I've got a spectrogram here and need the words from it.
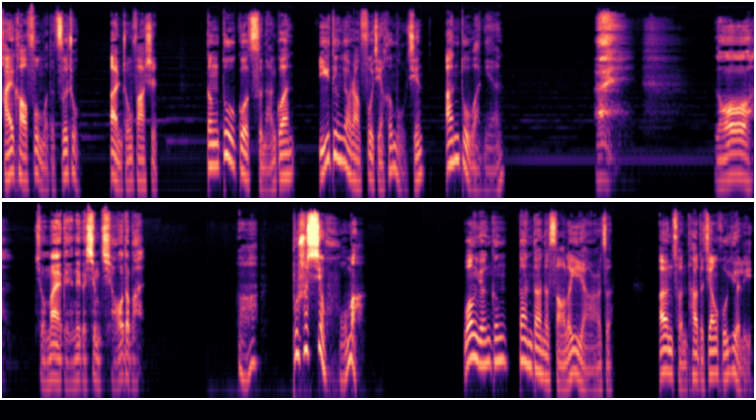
还靠父母的资助，暗中发誓，等度过此难关，一定要让父亲和母亲安度晚年。哎，楼就卖给那个姓乔的吧。啊，不是姓胡吗？汪元庚淡淡的扫了一眼儿子，暗忖他的江湖阅历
